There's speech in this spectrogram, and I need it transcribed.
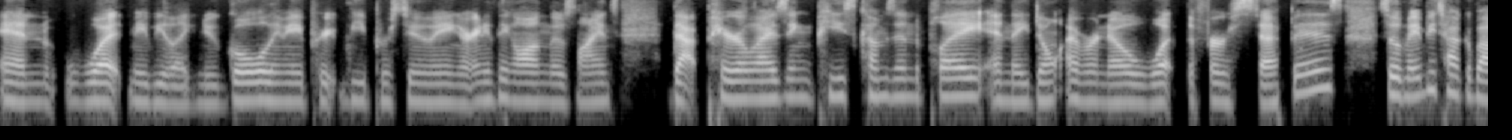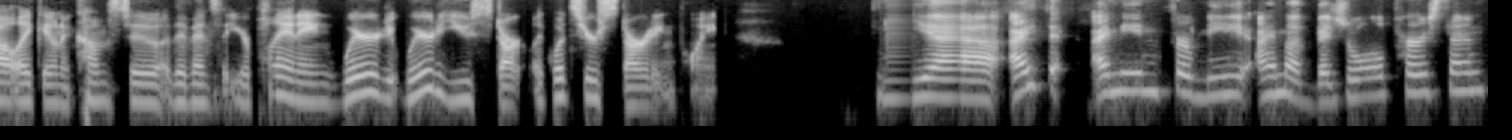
and what maybe like new goal they may be pursuing or anything along those lines that paralyzing piece comes into play and they don't ever know what the first step is. So maybe talk about like when it comes to the events that you're planning where do, where do you start? Like what's your starting point yeah, I th- I mean for me, I'm a visual person.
